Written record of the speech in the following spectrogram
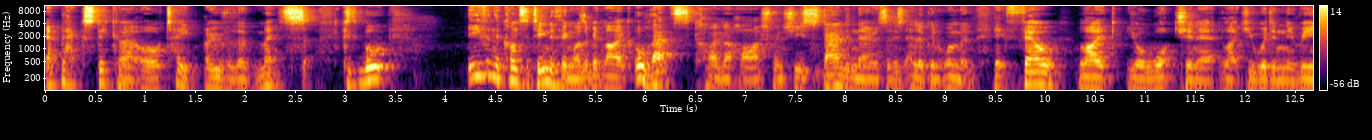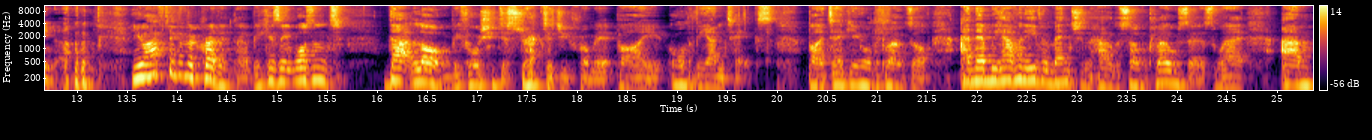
a black sticker or tape over the because well, even the concertina thing was a bit like, oh, that's kind of harsh when she's standing there as this elegant woman. It felt like you're watching it like you would in the arena. You have to give her credit though, because it wasn't that long before she distracted you from it by all of the antics, by taking all the clothes off. And then we haven't even mentioned how the song closes, where um,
